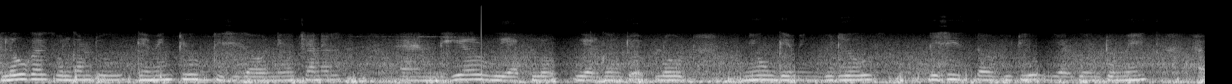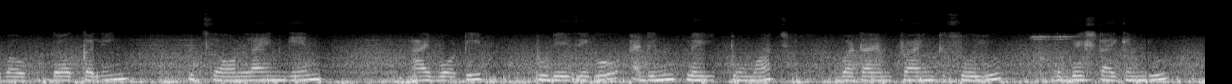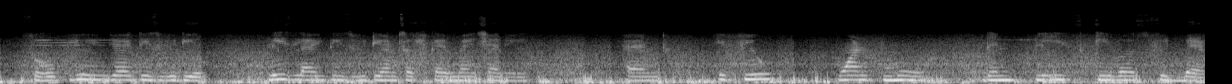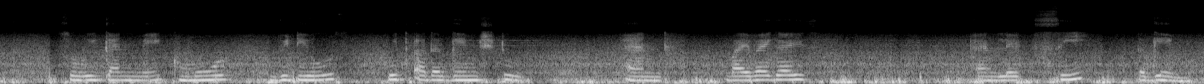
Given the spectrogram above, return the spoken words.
hello guys welcome to gaming tube. This is our new channel and here we upload we are going to upload new gaming videos. This is the video we are going to make about the culling. It's an online game. I bought it two days ago. I didn't play it too much but i am trying to show you the best i can do. So hope you enjoy this video. Please like this video and subscribe my channel and if you want more then please give us feedback so we can make more videos with other games too. And bye bye guys. And let's see the game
